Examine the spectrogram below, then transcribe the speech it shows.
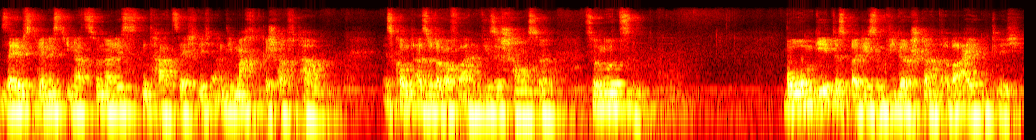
selbst wenn es die Nationalisten tatsächlich an die Macht geschafft haben. Es kommt also darauf an, diese Chance zu nutzen. Worum geht es bei diesem Widerstand aber eigentlich?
